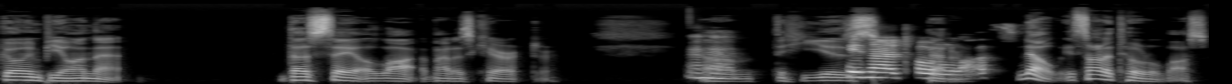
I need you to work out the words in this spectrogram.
going beyond that does say a lot about his character Mhm. um that he is He's not a total better. loss. no, it's not a total loss.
